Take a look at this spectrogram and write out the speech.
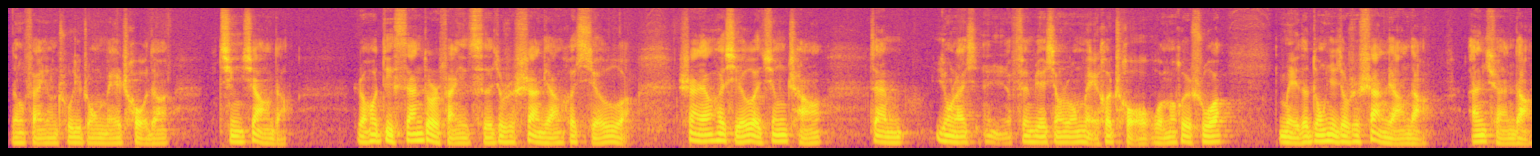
能反映出一种美丑的倾向的。然后第三对反义词就是善良和邪恶。善良和邪恶经常在用来分别形容美和丑。我们会说，美的东西就是善良的、安全的。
